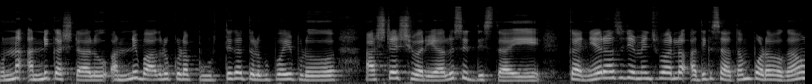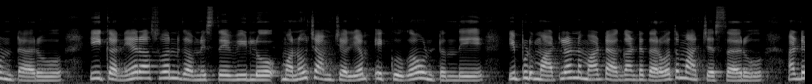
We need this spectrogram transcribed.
ఉన్న అన్ని కష్టాలు అన్ని బాధలు కూడా పూర్తిగా తొలగిపోయి ఇప్పుడు అష్టైశ్వర్యాలు సిద్ధిస్తాయి. కన్యారాశి జమించే వాళ్ళు అధిక శాతం పొడవుగా ఉంటారు. ఈ కన్యారాశి వారిని గమనిస్తే వీళ్ళు మనో చాంచల్యం ఎక్కువగా ఉంటుంది. ఇప్పుడు మాట్లాడిన మాట గంట తర్వాత మార్చేస్తారు. అంటే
